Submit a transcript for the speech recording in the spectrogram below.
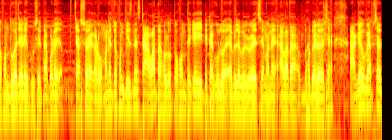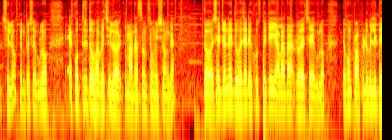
তখন দু হাজার একুশে, তারপরে চারশো এগারো মানে যখন বিজনেসটা আলাদা হলো তখন থেকে এই ডেটাগুলো অ্যাভেলেবেল রয়েছে মানে আলাদাভাবে রয়েছে। আগেও ব্যবসা ছিল, কিন্তু সেগুলো একত্রিতভাবে ছিল আর কি মাদাসন সুমির সঙ্গে। তো সেই জন্যই দু হাজার একুশ থেকেই আলাদা রয়েছে এগুলো। দেখুন প্রফিটেবিলিটি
